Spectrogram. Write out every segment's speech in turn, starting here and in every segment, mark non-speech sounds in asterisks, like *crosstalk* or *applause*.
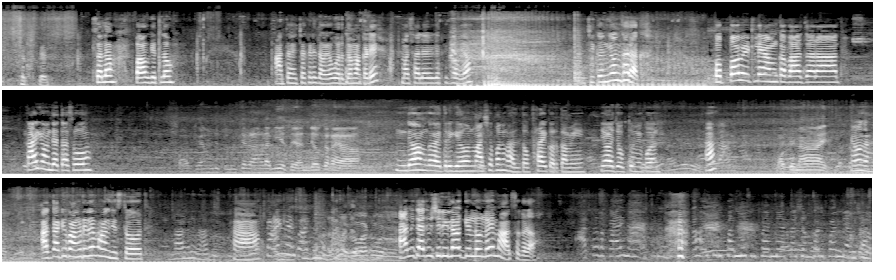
चला पाव घेतलं. आता ह्याच्याकडे जाऊया वर्धमाकडे. मसाले वगैरे घेऊया चिकन घेऊन घराक पप्पा भेटले आमका बाजारात. काय घेऊन देता सो? म्हणजे? देवा आमका काहीतरी घेऊन मासे पण घालतो फ्राय करतो आम्ही. येवा जोग तुम्ही पण. हा? हे बघा. आज काकी बांगडे लय महाग दिसतात. हा. आम्ही त्या दिवशी लिहिला गेलो लय महाग सगळा. पन्नास रुपयांनी आता शंभर रुपयांनी आता.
